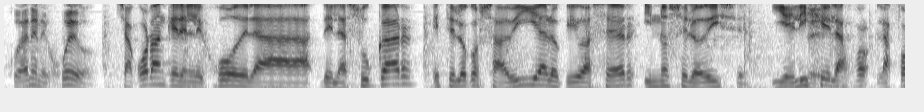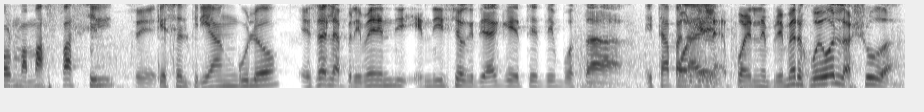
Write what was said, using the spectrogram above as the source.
juegan en el juego. ¿Se acuerdan que en el juego de la, del azúcar, este loco sabía lo que iba a hacer y no se lo dice? Y elige Sí. la, for- la forma más fácil, Sí. que es el triángulo. Esa es la primer indi- indicio que te da que este tipo está. Está para porque él. la- porque en el primer juego lo ayuda.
